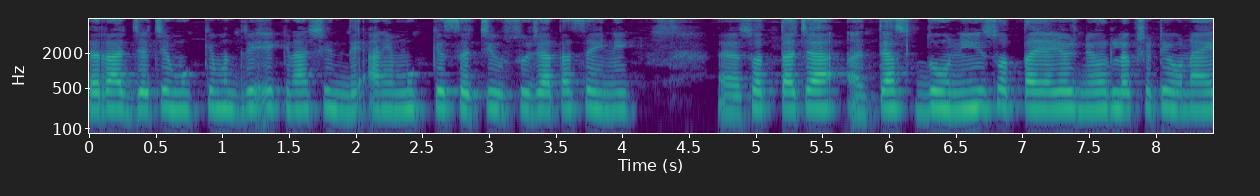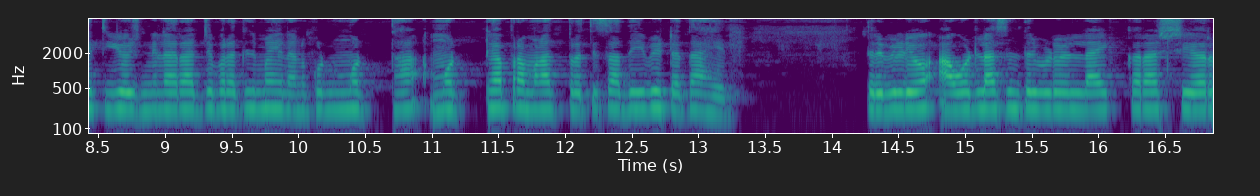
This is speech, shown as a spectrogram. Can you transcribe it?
तर राज्याचे मुख्यमंत्री एकनाथ शिंदे आणि मुख्य सचिव सुजाता सैनिक स्वतःच्या त्या दोन्ही स्वतः या योजनेवर लक्ष ठेवून आहेत. योजनेला राज्यभरातील महिलांकडून मोठा मोठ्या प्रमाणात प्रतिसादही भेटत आहेत. तर व्हिडिओ आवडला असेल तर व्हिडिओला लाईक करा शेअर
